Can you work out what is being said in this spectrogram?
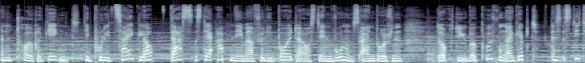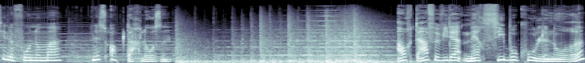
Eine teure Gegend. Die Polizei glaubt, das ist der Abnehmer für die Beute aus den Wohnungseinbrüchen. Doch die Überprüfung ergibt, es ist die Telefonnummer eines Obdachlosen. Auch dafür wieder merci beaucoup, Lenore.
